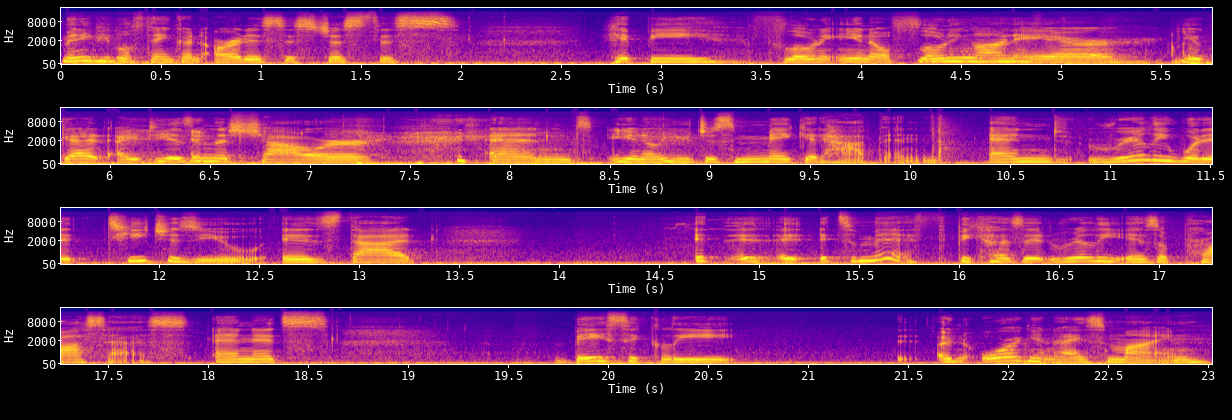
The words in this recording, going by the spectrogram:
many people think an artist is just this hippie floating you know floating on air. You get ideas in the shower and you know you just make it happen. And really what it teaches you is that it, it, it- it's a myth because it really is a process and it's basically an organized mind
